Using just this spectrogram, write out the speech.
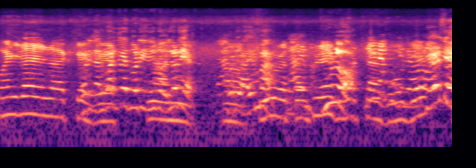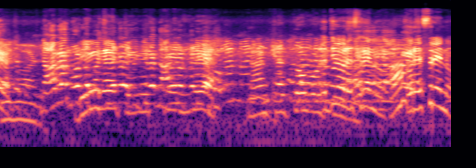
ಮಹಿಳಾ ಇಲಾಖೆ ನೋಡಿ ನಾನು ಸತ್ತೋಗ್ಬಿಡ್ತೀನಿ. ಅವ್ರ ಹೆಸರೇನು? ಅವ್ರ ಹೆಸರೇನು?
